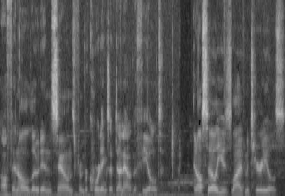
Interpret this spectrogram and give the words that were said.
Often I'll load in sounds from recordings I've done out in the field. And also I'll use live materials,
